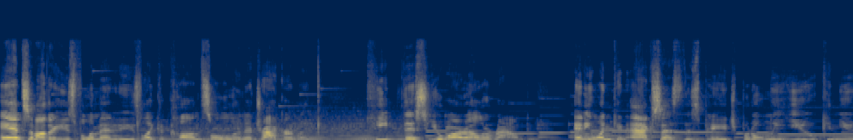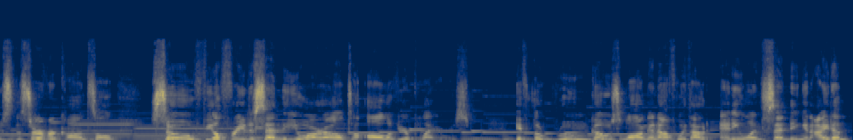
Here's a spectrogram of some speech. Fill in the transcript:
and some other useful amenities like a console and a tracker link. Keep this URL around. Anyone can access this page, but only you can use the server console, so feel free to send the URL to all of your players. If the room goes long enough without anyone sending an item,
